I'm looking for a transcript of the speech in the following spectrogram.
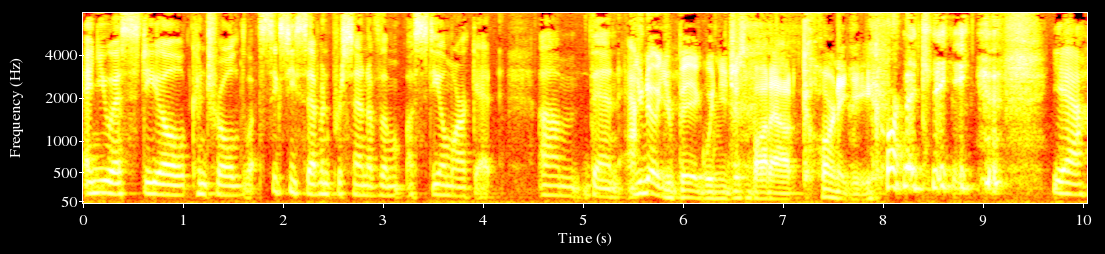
and U.S. Steel controlled what 67 percent of the steel market um, then. After. You know you're big when you just bought out Carnegie. Carnegie, yeah,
